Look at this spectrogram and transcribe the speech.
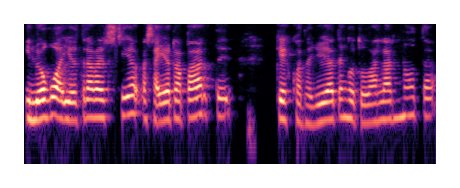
Y luego hay otra versión, o sea, hay otra parte, que es cuando yo ya tengo todas las notas,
